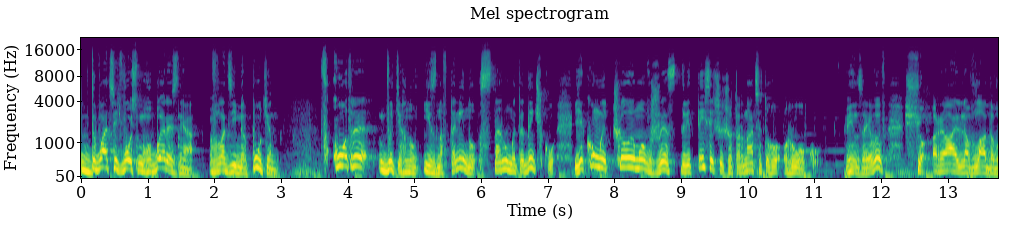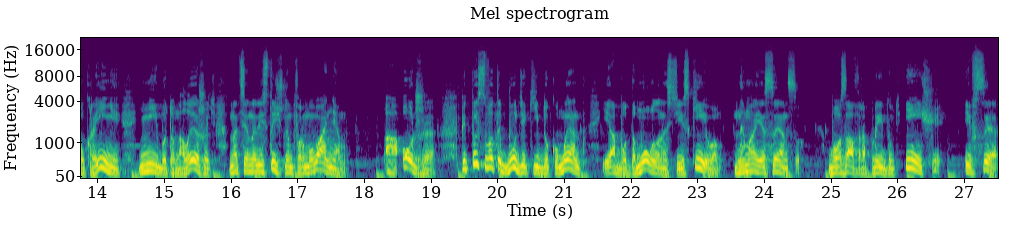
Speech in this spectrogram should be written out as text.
28 березня Владимир Путін вкотре витягнув із нафталіну стару методичку, яку ми чуємо вже з 2014 року. Він заявив, що реальна влада в Україні нібито належить націоналістичним формуванням. А отже, підписувати будь-який документ і або домовленості із Києвом немає сенсу, бо завтра прийдуть інші і все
